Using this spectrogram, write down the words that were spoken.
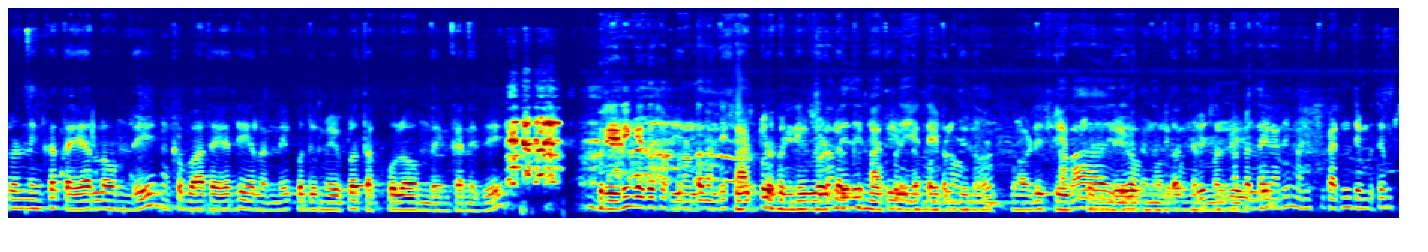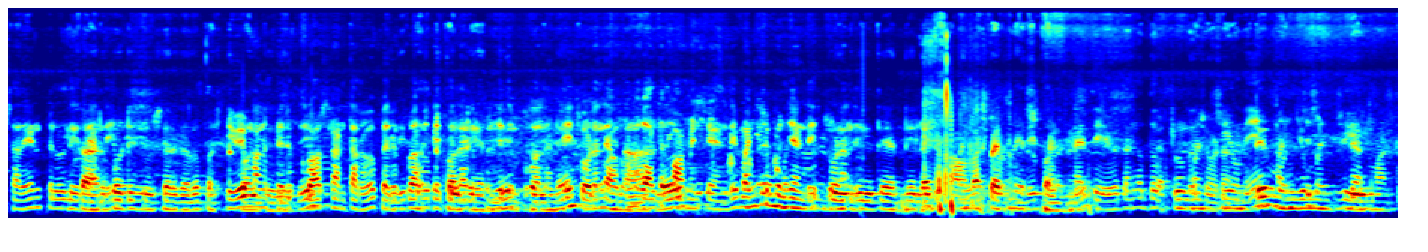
చూడండి ఇంకా తయారులో ఉంది. ఇంకా బాగా తయారు చేయాలండి. కొద్దిగా మేపులో తక్కువలో ఉంది ఇంకా ఇది బ్రీడింగ్ అయితే సూపర్ ఉంటుందండి. కార్పొరేట్ బ్రీడింగ్ చూడండి. బాడీ మంచి పెట్టిన దింపితే సరైన పిల్లలు కార్పోటి చూశారు కదా ఫస్ట్ ఇవే మన పెరుగు క్రాస్ అంటారు. పెరుగు క్రాస్ అయితే దింపుకోవాలండి చూడండి కలితే కామెంట్ చేయండి. మంచి పుంజి అండి చూడండి. దిగుతాయండి ఇలా చాలా పెట్టిన వేసుకోవాలండి అయితే ఏ విధంగా దొరుకుతుందో చూడండి. మంచి మంచి అనమాట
